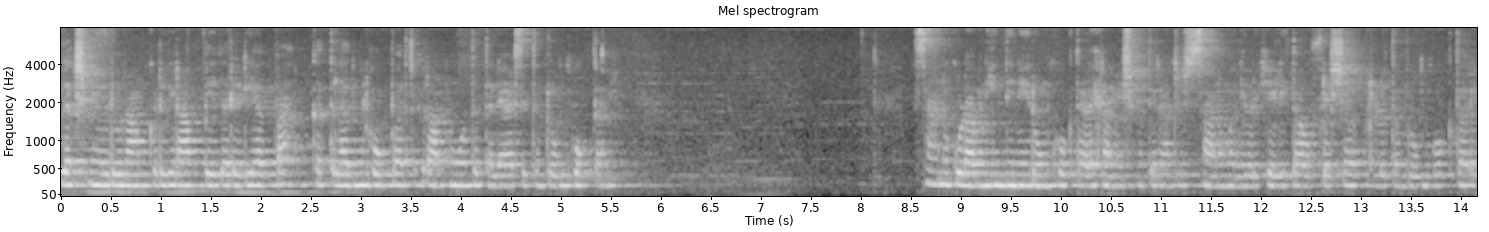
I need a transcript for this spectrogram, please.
ಲಕ್ಷ್ಮಿ ಅವರು ರಾಮ್ ಕಡೆಗೆ ರಾಮ್ ಬೇಗ ರೆಡಿ ಆಗ್ಬಾ. ಕತ್ತಲಾದ್ಮೇಲೆ ಹೋಗಬಾರ್ದು. ರಾಮ್ ಹೂ ಅಂತ ತಲೆ ಆಡಿಸಿ ತನ್ನ ರೂಮ್ಗೆ ಹೋಗ್ತಾನೆ. ಸಾನು ಕೂಡ ಅವನ ಹಿಂದಿನೇ ರೂಮ್ಗೆ ಹೋಗ್ತಾಳೆ. ರಮೇಶ್ ಮತ್ತು ರಾಜೇಶ್ ಸಾನು ಮನೆಯವ್ರಿಗೆ ಹೇಳಿ ತಾವು ಫ್ರೆಶ್ ಆಗಿ ಬರಲು ತಮ್ಮ ರೂಮ್ಗೆ ಹೋಗ್ತಾರೆ.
